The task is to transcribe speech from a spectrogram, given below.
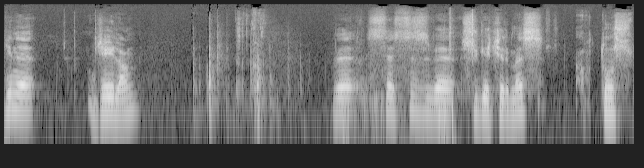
yine Ceylan ve sessiz ve su geçirmez dost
